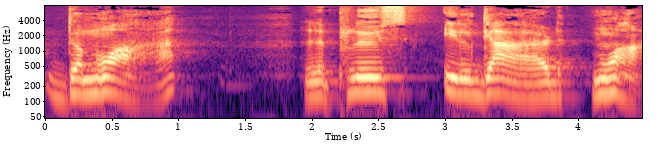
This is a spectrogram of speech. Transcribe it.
de moi, le plus il garde moi.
